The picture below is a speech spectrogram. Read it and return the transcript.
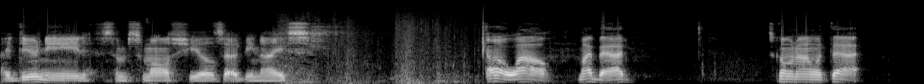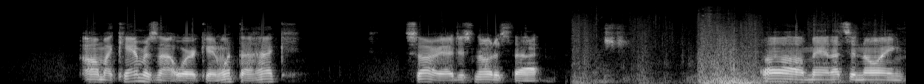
I do need some small shields. That would be nice. Oh, wow. My bad. What's going on with that? Oh, my camera's not working. What the heck? Sorry, I just noticed that. Oh, man, that's annoying.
